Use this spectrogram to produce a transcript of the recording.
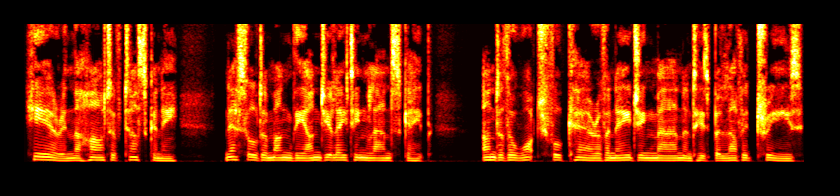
Here in the heart of Tuscany, nestled among the undulating landscape, under the watchful care of an aging man and his beloved trees,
